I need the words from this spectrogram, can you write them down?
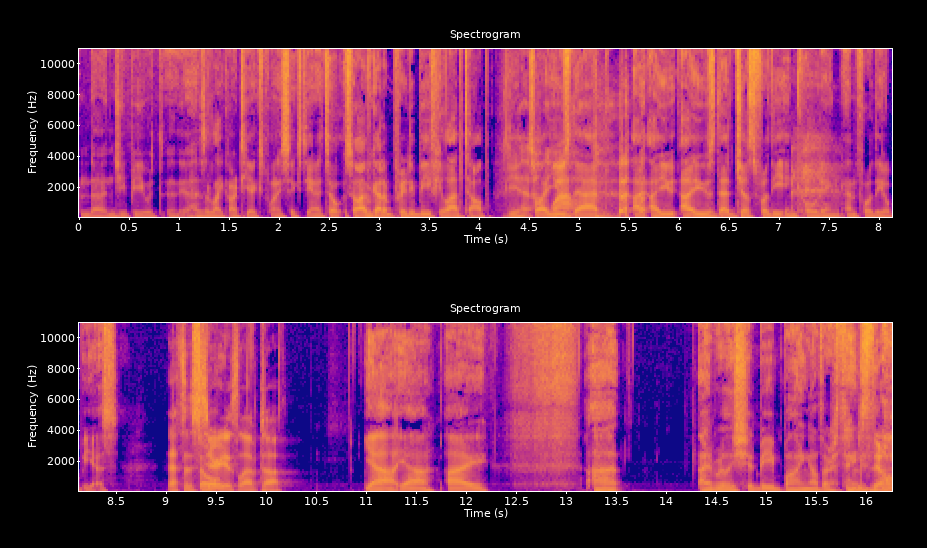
and, uh, GPU. It, it has a, like RTX 2060 in it. So so I've got a pretty beefy laptop. Yeah. So I Wow. use that. I, I I use that just for the encoding and for the OBS. That's a So- serious laptop. Yeah, yeah. I uh I really should be buying other things though.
